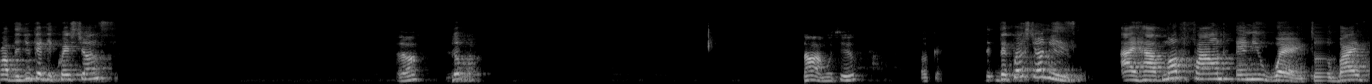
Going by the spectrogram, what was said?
Prof, did you get the questions? Hello? Look. No, I'm with you. Okay. The, the question is, I have not found anywhere to buy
